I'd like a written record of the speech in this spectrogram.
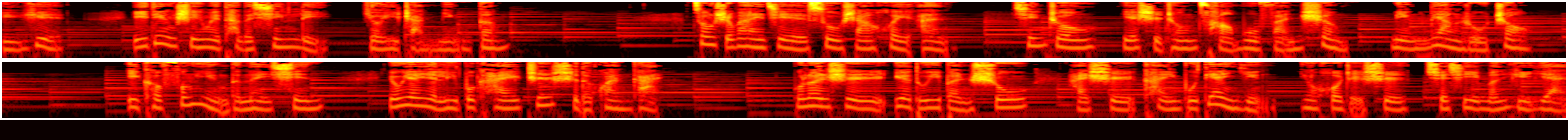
愉悦，一定是因为他的心里有一盏明灯。纵使外界肃杀晦暗，心中也始终草木繁盛，明亮如昼。一颗丰盈的内心，永远也离不开知识的灌溉。不论是阅读一本书，还是看一部电影，又或者是学习一门语言。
